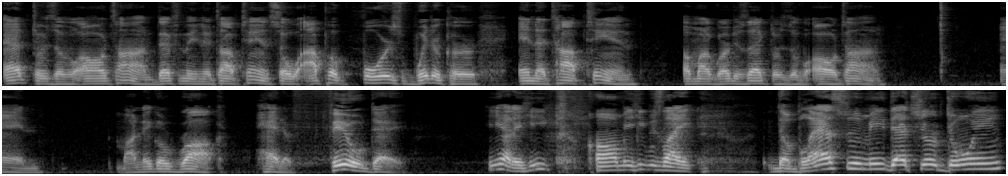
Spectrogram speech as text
actors of all time, definitely in the top 10. So I put Forest Whitaker in the top 10 of my greatest actors of all time. And my nigga Rock had a field day. He had a, he called me, he was like, the blasphemy that you're doing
